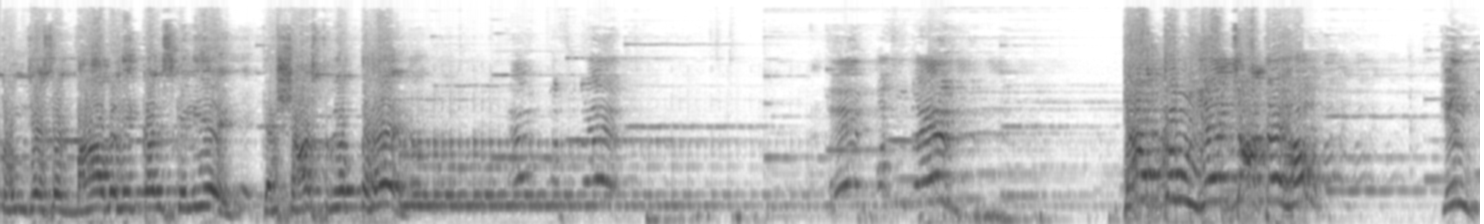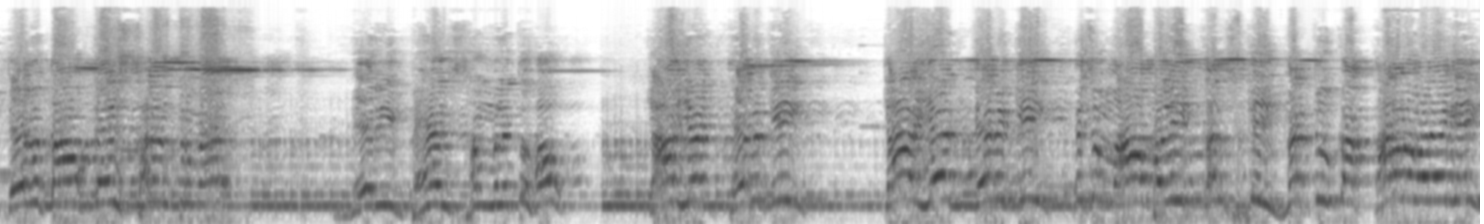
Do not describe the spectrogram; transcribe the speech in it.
तुम जैसे महाबली कंस के लिए क्या शास्त्र युक्त है क्या तुम ये चाहते हो? कि इन देवताओं के इस षडयंत्र में मेरी बहन सम्मिलित हो। क्या ये देवकी क्या ये देवकी इस महाबली कंस की मृत्यु का कारण बनेगी?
